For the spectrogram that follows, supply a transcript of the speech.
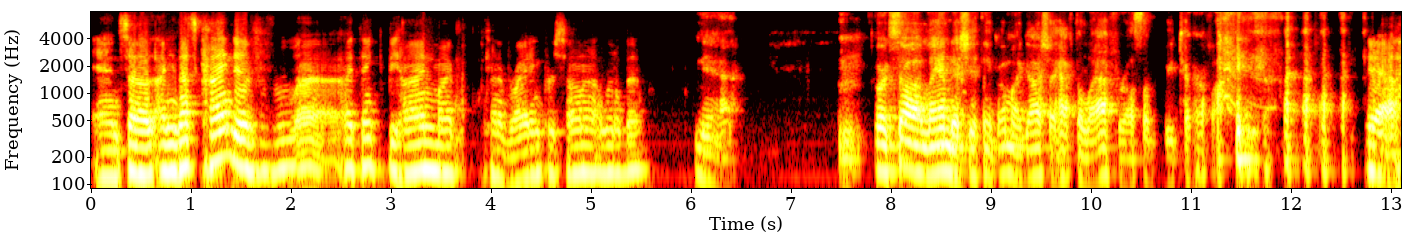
And so i mean that's kind of uh, i think behind my kind of writing persona a little bit. Yeah. Or it's so outlandish you think oh my gosh i have to laugh or else i'll be terrified. Yeah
